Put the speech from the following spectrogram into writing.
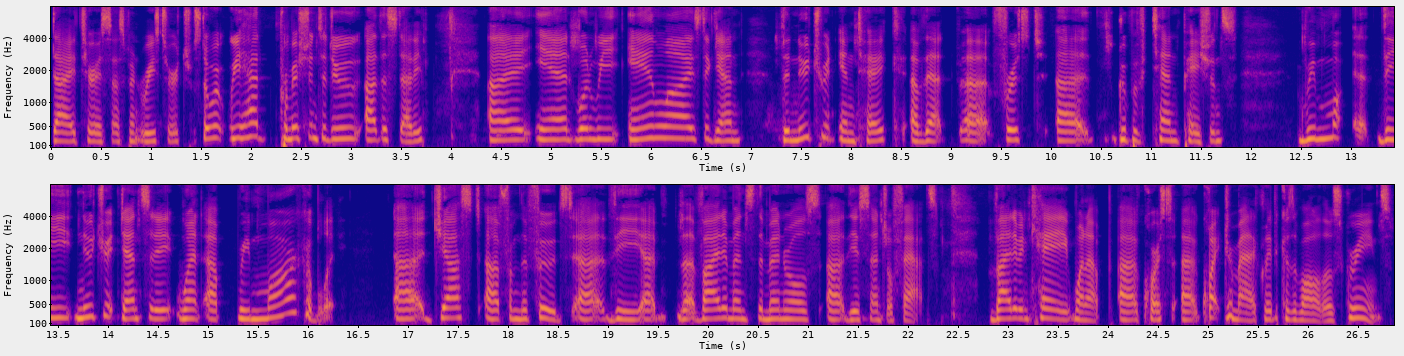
dietary assessment research. So we had permission to do uh, the study. Uh, and when we analyzed again the nutrient intake of that uh, first uh, group of 10 patients, rem- the nutrient density went up remarkably uh, just uh, from the foods, uh, the, uh, the, vitamins, the minerals, uh, the essential fats. Vitamin K went up, of course, quite dramatically because of all of those greens.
